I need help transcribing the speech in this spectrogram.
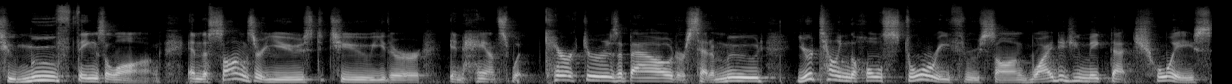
to move things along. And the songs are used to either enhance what character is about or set a mood. You're telling the whole story through song. Why did you make that choice?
